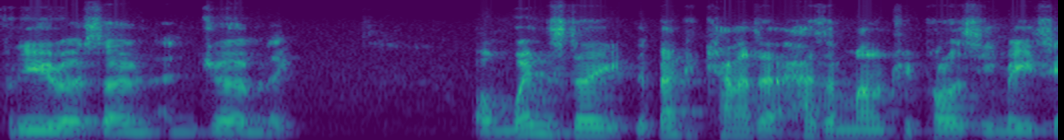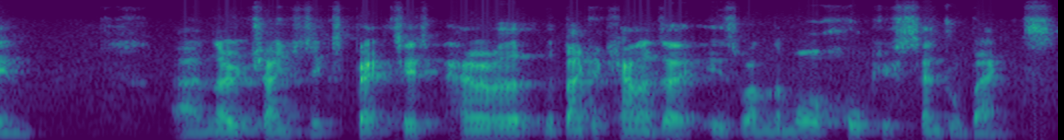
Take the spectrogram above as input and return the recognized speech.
for the Eurozone and Germany. On Wednesday, the Bank of Canada has a monetary policy meeting. Uh, no changes expected. However, the Bank of Canada is one of the more hawkish central banks.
